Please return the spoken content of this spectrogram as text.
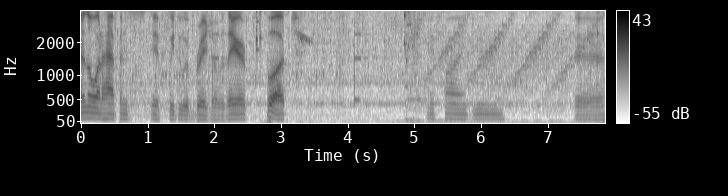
I don't know what happens if we do a bridge over there, but if I do uh,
